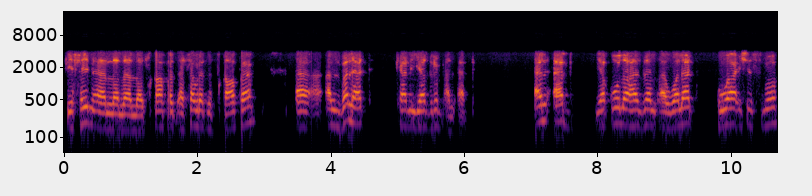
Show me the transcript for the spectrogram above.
في حين الثقافة ثورة الثقافة الولد كان يضرب الأب. الأب يقول هذا الولد هو إيش اسمه؟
